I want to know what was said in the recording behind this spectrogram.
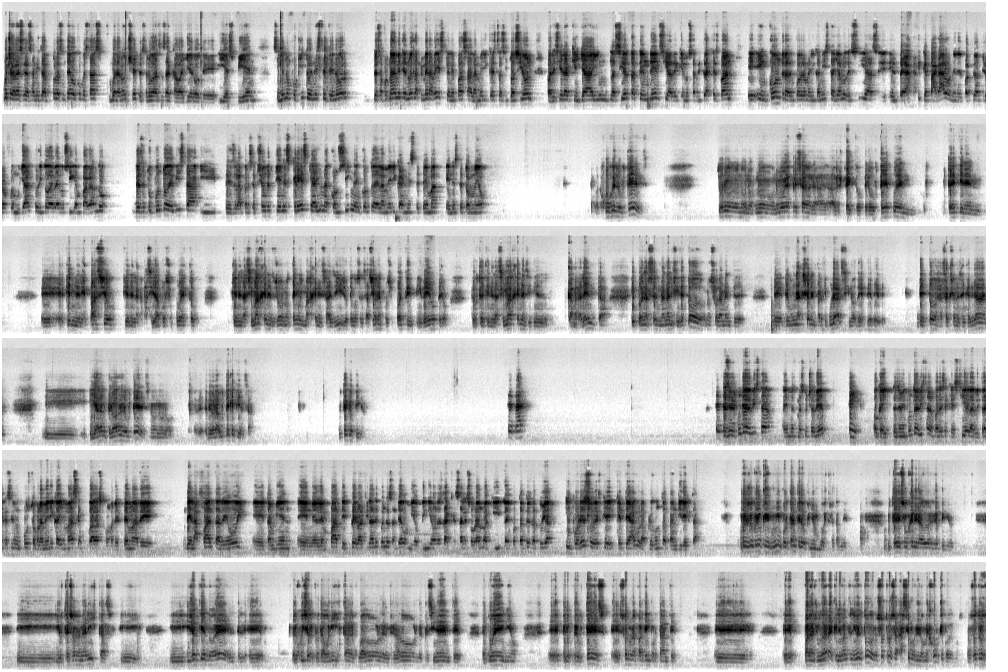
Muchas gracias, Anita. Hola, Santiago, ¿cómo estás? Buenas noches, te saluda César Caballero de ESPN. Siguiendo un poquito en este tenor, desafortunadamente no es la primera vez que le pasa a la América esta situación. Pareciera que ya hay una cierta tendencia de que los arbitrajes van eh, en contra del cuadro americanista. Ya lo decías, eh, el peaje que pagaron en el partido anterior fue muy alto y todavía lo siguen pagando. Desde tu punto de vista y desde la percepción que tienes, ¿crees que hay una consigna en contra del América en este tema, en este torneo? Júguenlo ustedes. No, no, no, no, no me voy a expresar al respecto, pero ustedes pueden, ustedes tienen, eh, tienen el espacio, tienen la capacidad, por supuesto, tienen las imágenes. Yo no tengo imágenes allí, yo tengo sensaciones, por supuesto, y, veo, pero, ustedes tienen las imágenes y tienen cámara lenta y pueden hacer un análisis de todo, no solamente de, una acción en particular, sino de, todas las acciones en general. Y, y hagan, pero háganlo ustedes, no, no, no. De, verdad, ¿usted qué piensa? ¿Usted qué opina? ¿César? Desde mi punto de vista, ¿ahí me, me, escuchas bien? Sí. Ok, desde mi punto de vista me parece que sí, el arbitraje ha sido injusto con América y más en jugadas como en el tema de, de la falta de hoy, eh, también en el empate, pero al final de cuentas, Santiago, mi opinión es la que sale sobrando aquí, la importante es la tuya, y por eso es que, te hago la pregunta tan directa. Bueno, yo creo que es muy importante la opinión vuestra también. Ustedes son generadores de opinión, y, ustedes son analistas, y, yo entiendo eh, eh, el, juicio del protagonista, del jugador, del entrenador, del presidente, del dueño, pero, ustedes son una parte importante eh, eh, para ayudar a que levante el nivel todo. Nosotros hacemos lo mejor que podemos. Nosotros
